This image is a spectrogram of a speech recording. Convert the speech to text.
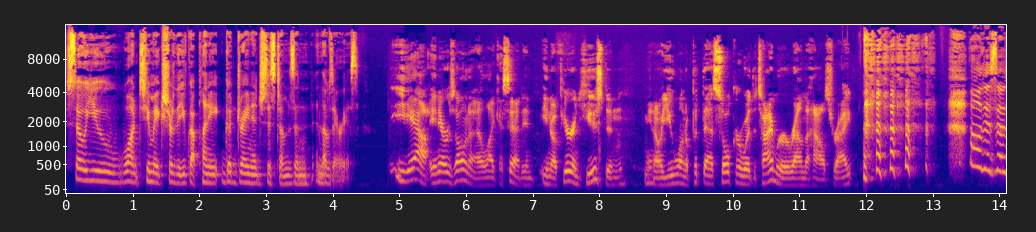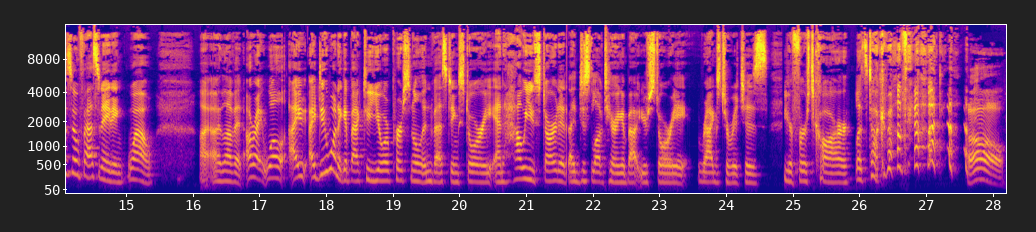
So you want to make sure that you've got plenty good drainage systems in, in those areas. Yeah, in Arizona, like I said, in you know, if you're in Houston, you know, you want to put that soaker with the timer around the house, right? Oh, this is so fascinating. Wow. I, I love it. All right. Well, I, I do want to get back to your personal investing story and how you started. I just loved hearing about your story, rags to riches, your first car. Let's talk about that. oh,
